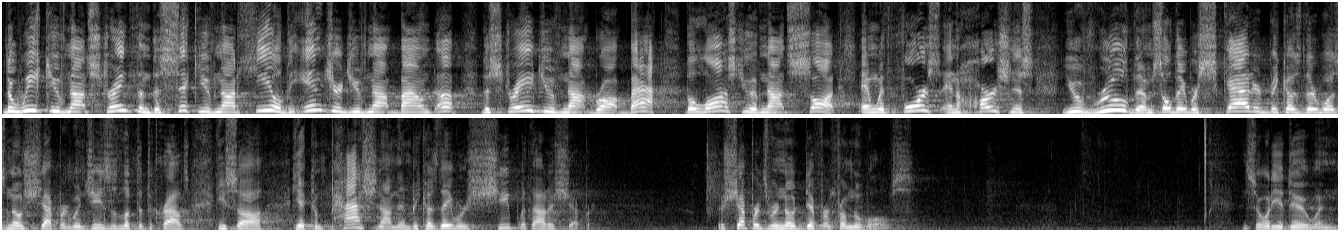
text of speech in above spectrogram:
The weak you've not strengthened, the sick you've not healed, the injured you've not bound up, the strayed you've not brought back, the lost you have not sought. And with force and harshness you've ruled them so they were scattered because there was no shepherd. When Jesus looked at the crowds, he saw, he had compassion on them because they were sheep without a shepherd. The shepherds were no different from the wolves. And so, what do you do when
